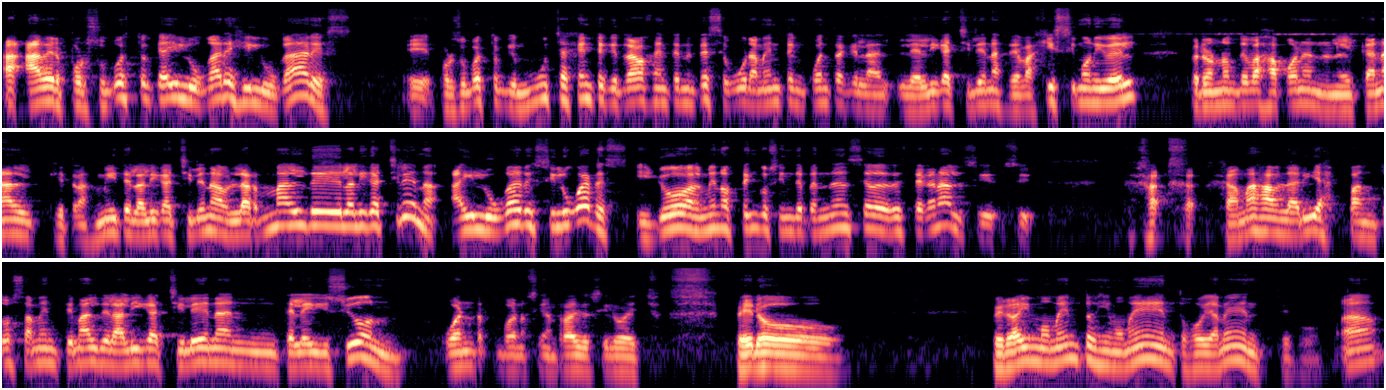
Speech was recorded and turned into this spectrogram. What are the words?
a ver, por supuesto que hay lugares y lugares. Eh, por supuesto que mucha gente que trabaja en TNT seguramente encuentra que la, liga chilena es de bajísimo nivel, pero no te vas a poner en el canal que transmite la liga chilena a hablar mal de la liga chilena. Hay lugares y lugares, y yo al menos tengo esa independencia desde este canal. Si, jamás hablaría espantosamente mal de la liga chilena en televisión, o en, bueno, sí, en radio sí lo he hecho, pero, pero hay momentos y momentos, obviamente. ¿ah?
